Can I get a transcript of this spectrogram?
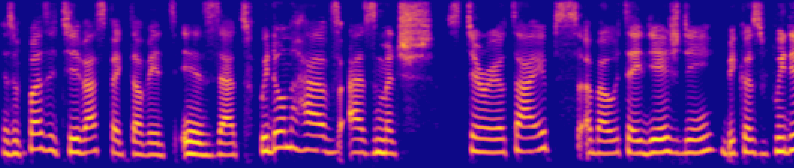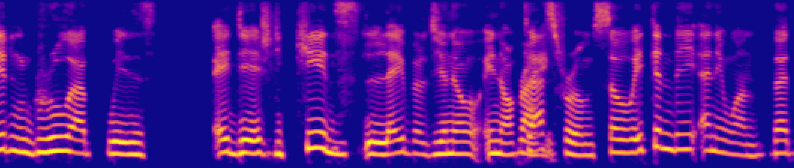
the positive aspect of it is that we don't have as much stereotypes about ADHD because we didn't grow up with ADHD kids labeled, you know, in our right. classroom. So it can be anyone, but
